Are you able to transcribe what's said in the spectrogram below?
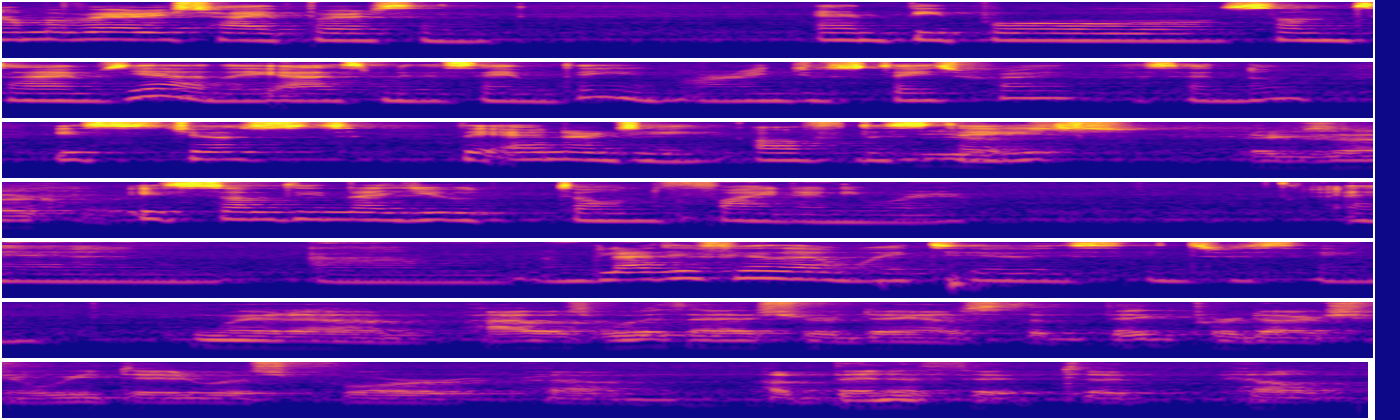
I'm a very shy person. And people sometimes, yeah, they ask me the same thing. Aren't you stage fright? I said, no. It's just the energy of the stage. Yes, exactly. It's something that you don't find anywhere. And um, I'm glad you feel that way too. It's interesting. When um, I was with Asher Dance, the big production we did was for um, a benefit to help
